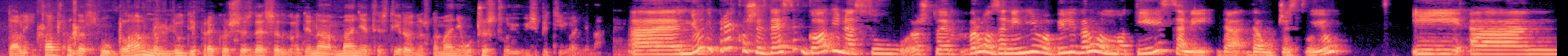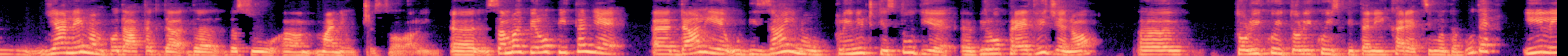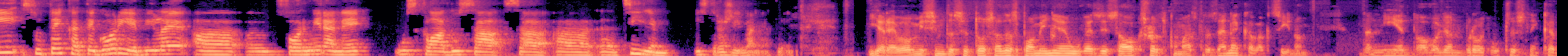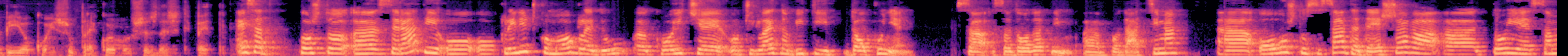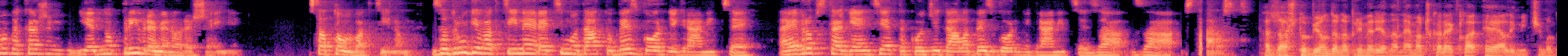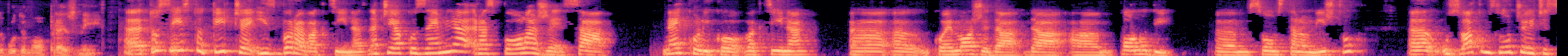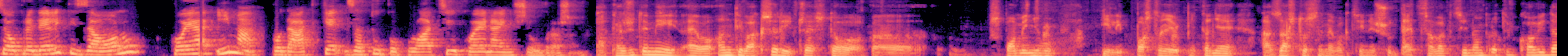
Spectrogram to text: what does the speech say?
da li je tačno da su uglavnom ljudi preko 60 godina manje testiraju, odnosno manje učestvuju u ispitivanjima? E, ljudi preko 60 godina su, što je vrlo zanimljivo, bili vrlo motivisani da, da učestvuju i um, ja nemam podatak da, da, da su um, manje učestvovali. E, samo je bilo pitanje e, da li je u dizajnu kliničke studije bilo predviđeno toliko i toliko ispitanika recimo da bude ili su te kategorije bile a, formirane u skladu sa, sa a, ciljem istraživanja klinika. Jer evo, mislim da se to sada spominje u vezi sa Oxfordskom AstraZeneca vakcinom da nije dovoljan broj učesnika bio koji su preko 65. E sad, pošto se radi o, o kliničkom ogledu koji će očigledno biti dopunjen sa, sa dodatnim podacima. Ovo što se sada dešava, to je samo da kažem jedno privremeno rešenje sa tom vakcinom. Za druge vakcine je recimo dato bez gornje granice, a Evropska agencija je takođe dala bez gornje granice za, za starost. A zašto bi onda, na primjer, jedna Nemačka rekla, e, ali mi ćemo da budemo oprezniji? E, to se isto tiče izbora vakcina. Znači, ako zemlja raspolaže sa nekoliko vakcina koje može da, da ponudi svom stanovništvu, u svakom slučaju će se opredeliti za onu koja ima podatke za tu populaciju koja je najviše ugrožena. A kažite mi, evo, antivakseri često uh, spominju ili postavljaju pitanje, a zašto se ne vakcinišu deca vakcinom protiv covid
